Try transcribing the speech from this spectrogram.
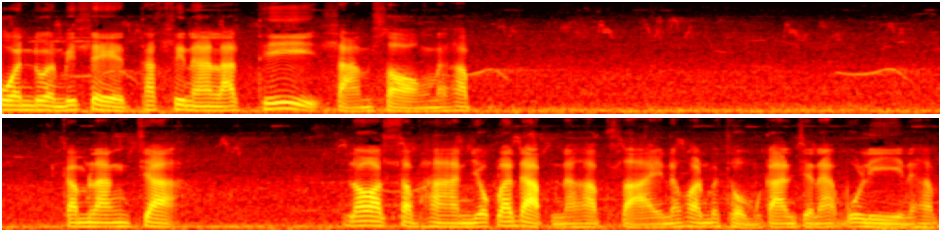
บวนด่วนพิเศษ ทักษิณารัฐที่ 32 นะครับกำลังจะลอดสะพานยกระดับนะครับ สายนครปฐมกาญจนบุรีนะครับ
